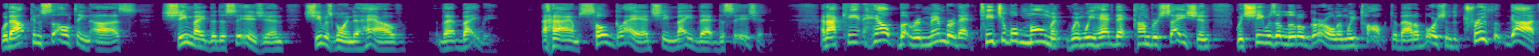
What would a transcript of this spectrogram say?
without consulting us, she made the decision she was going to have that baby. I am so glad she made that decision. And I can't help but remember that teachable moment when we had that conversation when she was a little girl and we talked about abortion. The truth of God,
